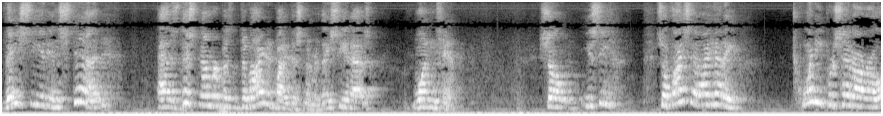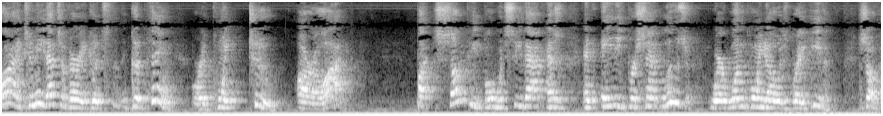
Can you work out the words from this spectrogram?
They see it instead as this number divided by this number. They see it as 110. So, you see, so if I said I had a 20% ROI, to me, that's a very good, good thing, or a 0.2 ROI. But some people would see that as an 80% loser, where 1.0 is break even. So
